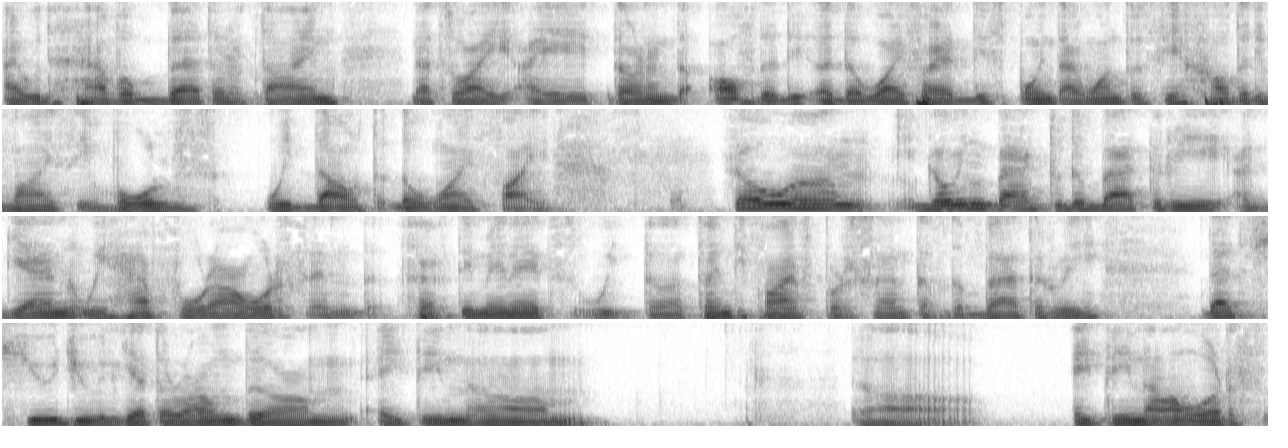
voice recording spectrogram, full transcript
I would have a better time. That's why I turned off the, uh, the Wi-Fi at this point. I want to see how the device evolves without the Wi-Fi. So um, going back to the battery, again, we have 4 hours and 30 minutes with 25% uh, of the battery. that's huge you will get around um, 18 um, uh, 18 hours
